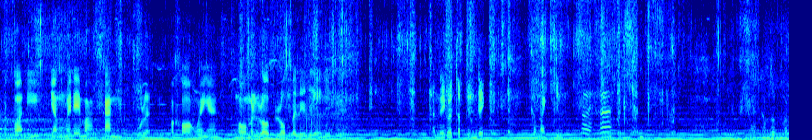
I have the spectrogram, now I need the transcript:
เมื่อก่อนนี้ยังไม่ได้มากั้นบูรประคองไว้งั้นเพราะว่ามันล้มล้มไปเรื่อยๆเรื่อยอันนี้ก็จะเป็นเด็กกำลังกินนะครับทุกคน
